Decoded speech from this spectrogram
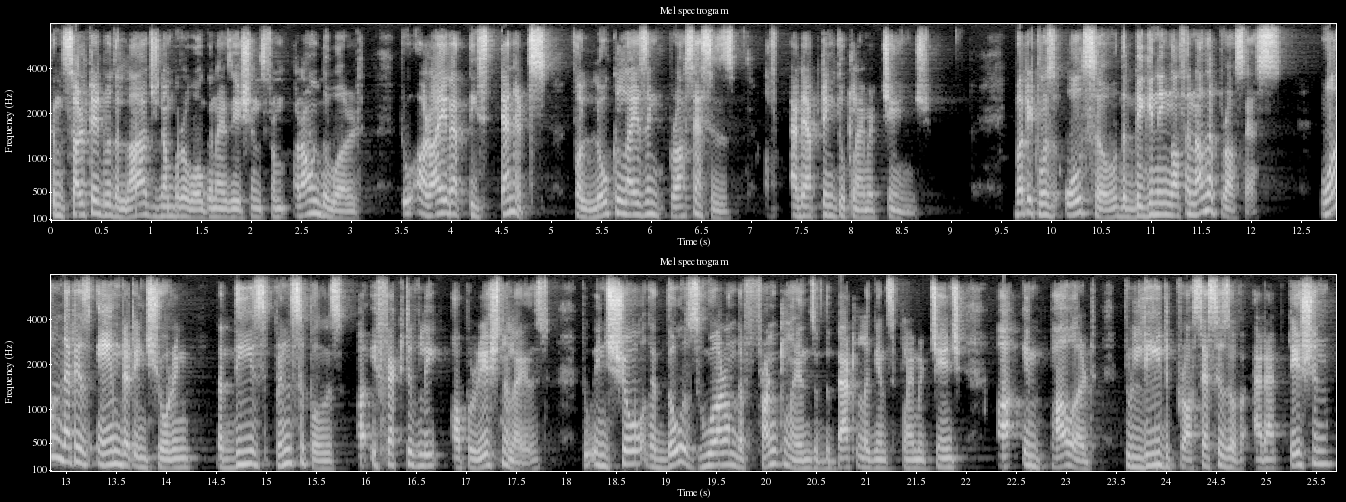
consulted with a large number of organizations from around the world to arrive at these tenets for localizing processes of adapting to climate change. But it was also the beginning of another process, one that is aimed at ensuring that these principles are effectively operationalized to ensure that those who are on the front lines of the battle against climate change are empowered to lead processes of adaptation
